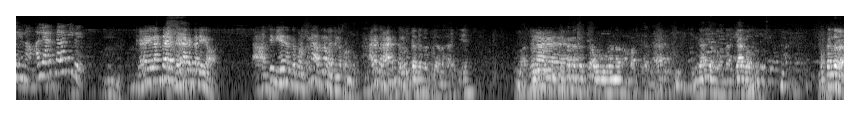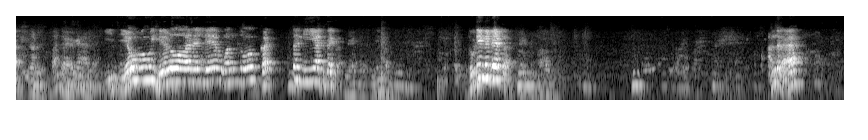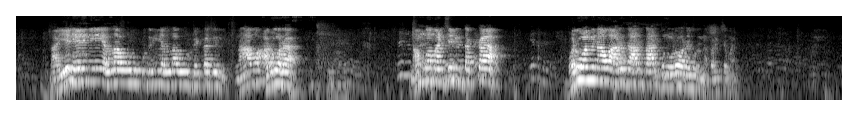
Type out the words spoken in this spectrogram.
ಬಂದಿರಿ ನಾ ಅಲ್ಲಿ ಯಾರು ಕೇಳಂಗಿಲ್ರಿ ಕೆಳಗಿಲ್ಲ ಅಂತ ಹೇಳಾಕತ್ತಾನ ಈಗ. ಆ ಅಜ್ಜಿಗೆ ಏನಂತ ಕೊಡ್ತಾನೆ ಅದನ್ನ ವಚನ ಕೊಡ್ಬೇಕು. ಹಾಗಾದ್ರೆ ಆಗತ್ತಲ್ಲ ಹಾಕಿ ಅವ್ರ ಊರನ್ನ ನಂಬಾಕ್ತಾ ಇಲ್ಲ ಹಿಂಗಾಗಿ ಅವ್ರು ಹೊಂದಾಣಿಕೆ ಆಗೋದು ಈ ದೇವ್ರು ಹೇಳುವರಲ್ಲಿ ಒಂದು ಕಟ್ಟ ನಿಯತ್ ಬೇಕು. ದುಡಿಮೆ ಬೇಕು. ಅಂದ್ರ ನಾ ಏನ್ ಹೇಳಿನಿ, ಎಲ್ಲಾ ಊರು ಕುದುರಿ, ಎಲ್ಲ ಊರು ಬೇಕಾದಿರ್ಲಿ. ನಾವು ಅರೋರ. ನಮ್ಮ ಮನಸ್ಸಿಗೆ ತಕ್ಕ ಬರುವಂಗ ನಾವು ಅರ್ಧ ಅರ್ಧ ಅರ್ಧ ನೋಡೋರ ಇವ್ರನ್ನ ಪರೀಕ್ಷೆ ಮಾಡಿ.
